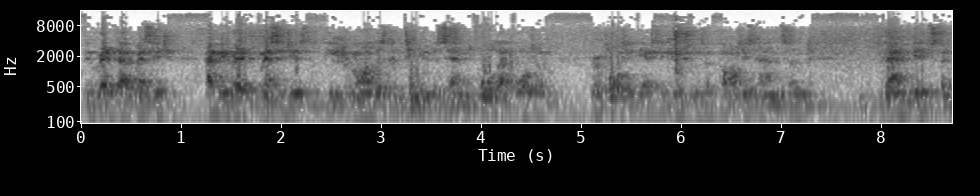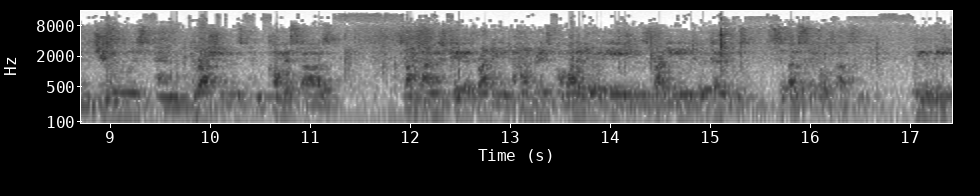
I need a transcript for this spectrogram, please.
We read that message, and we read the messages that the commanders continued to send all that autumn, reporting the executions of partisans and bandits and Jews and Russians and commissars, sometimes figures running into hundreds, on one or two occasions running into a total of several thousand. We read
